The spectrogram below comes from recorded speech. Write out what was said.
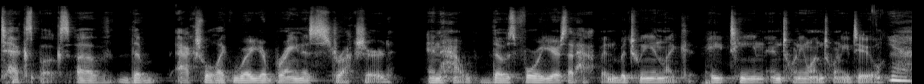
textbooks of the actual like where your brain is structured and how those four years that happen between like 18 and 21, 22 Yeah.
